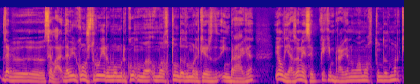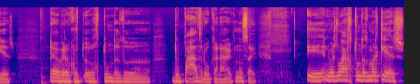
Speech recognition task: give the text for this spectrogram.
deve, sei lá, deve ir construir uma, uma, uma rotunda do Marquês de, em Braga Aliás, eu nem sei porque é que em Braga não há uma rotunda do Marquês. Deve haver a rotunda do, do Padre ou caralho, não sei. E, mas não há rotunda do Marquês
